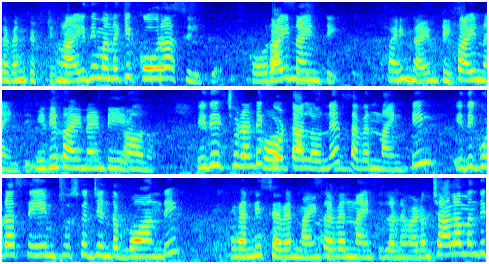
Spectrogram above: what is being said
సెవెన్ ఫిఫ్టీ. ఇది మనకి kora silk. Five silk. Ninety five ninety five ninety ఇది ఫైవ్ నైన్టీ అవును. ఇది చూడండి కోటా. కోటాలోనే సెవెన్ నైంటీ ఇది కూడా సేమ్ చూసుకొని ఎంత బాగుంది. ఇవన్నీ సెవెన్ నైన్టీ సెవెన్ నైంటీలోనే మేడం. చాలా మంది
